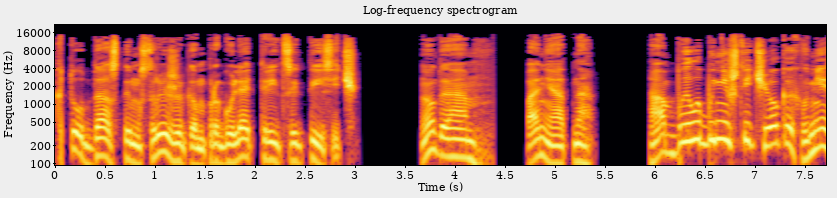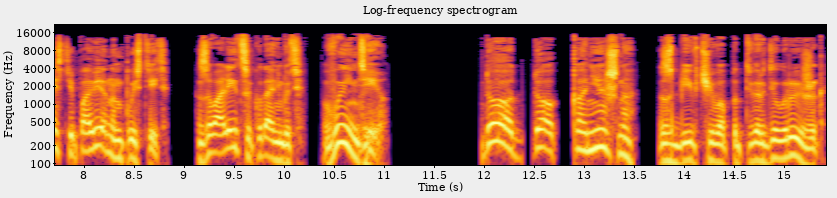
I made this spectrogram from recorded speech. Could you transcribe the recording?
кто даст им с Рыжиком прогулять тридцать тысяч. «Ну да, понятно. А было бы ништячок их вместе по венам пустить, завалиться куда-нибудь в Индию». «Да, да, конечно», — сбивчиво подтвердил Рыжик,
